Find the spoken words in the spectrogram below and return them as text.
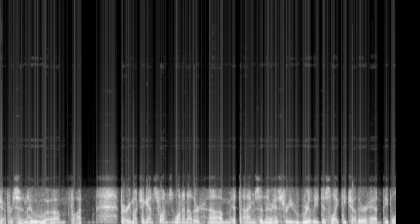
Jefferson, who um, fought very much against one, one another. Um, at times in their history, really disliked each other, had people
